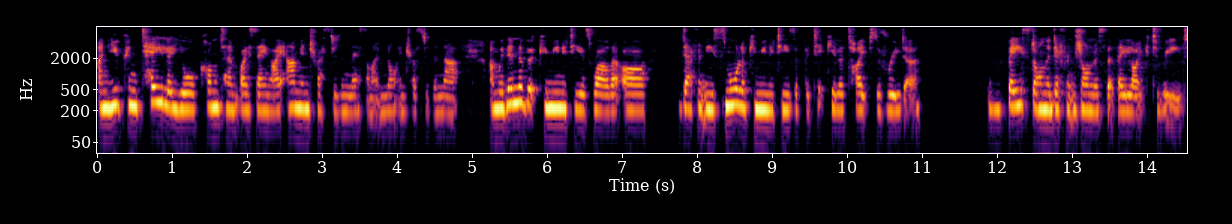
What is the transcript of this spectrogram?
And you can tailor your content by saying i am interested in this and i'm not interested in that. And within the book community as well there are definitely smaller communities of particular types of reader based on the different genres that they like to read.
